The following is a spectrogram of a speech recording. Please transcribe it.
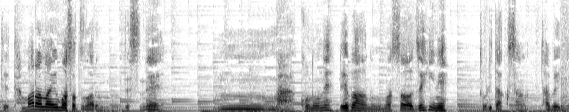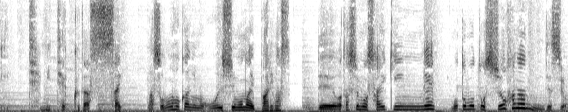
てたまらないうまさとなるんですね。うーん、まあ、このね、レバーのうまさはぜひね、鳥たくさん食べに行ってみてください。まあ、その他にも美味しいものはいっぱいあります。で、私も最近ね、もともと塩派なんですよ。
